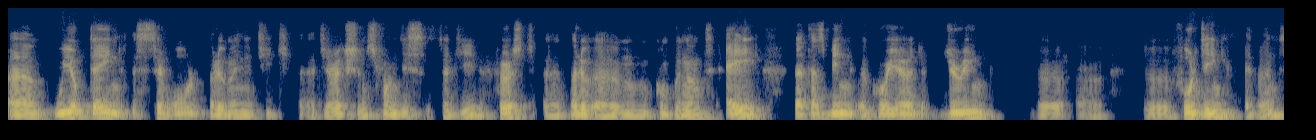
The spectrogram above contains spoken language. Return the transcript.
Um, we obtained several paleomagnetic uh, directions from this study. First, uh, um, component A that has been acquired during the, uh, the folding event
